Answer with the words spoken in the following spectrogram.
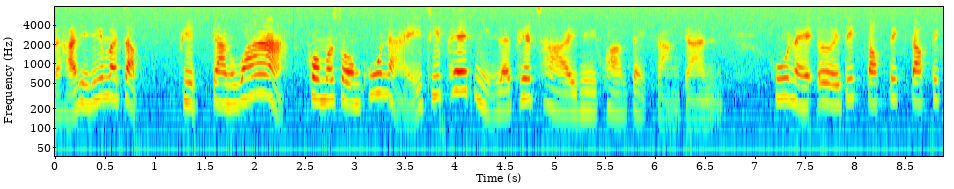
นะคะ ทีนี้มาจับผิดกันว่าโครโมโซมคู่ไหนที่เพศหญิงและเพศชายมีความแตกต่างกัน คู่ไหนเอ่ยติ๊กตอกติ๊กตอกติ๊ก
